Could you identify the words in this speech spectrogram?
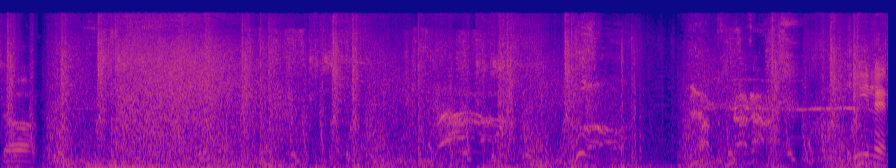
So. Kehlen,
